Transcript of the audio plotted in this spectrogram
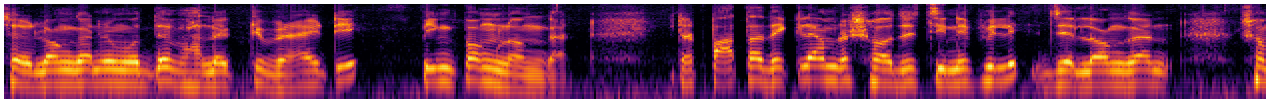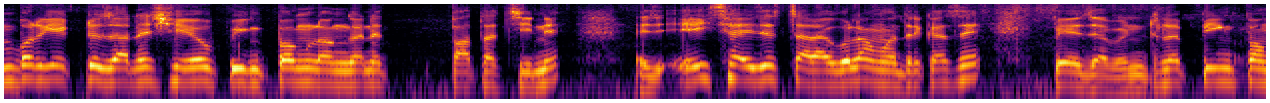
সরি, লঙ্গানের মধ্যে ভালো একটি ভ্যারাইটি পিং পং লঙ্গান। এটার পাতা দেখলে আমরা সহজে চিনে ফেলি যে লঙ্গান সম্পর্কে একটু জানে, সেও পিং পং লঙ্গানের পাতা চিনে। এই যে, এই সাইজের চারাগুলো আমাদের কাছে পেয়ে যাবেন। এটা হলো পিং পং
